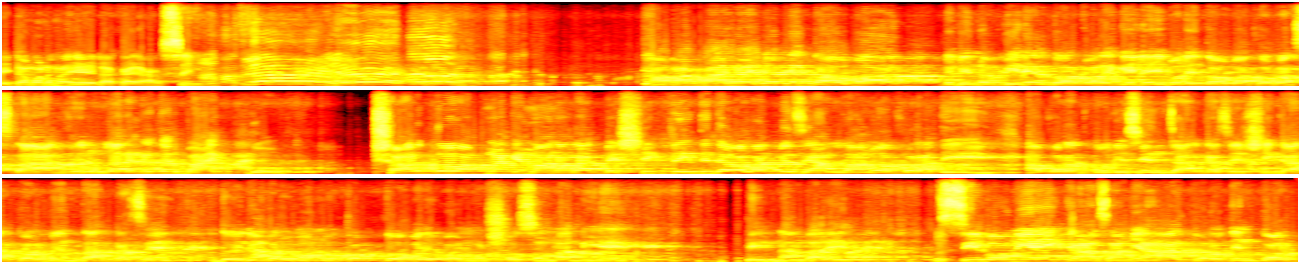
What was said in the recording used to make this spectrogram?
এইটা মনে হয় এই এলাকায় আছে। আমার ভাইরা জন্য তাওবা বিভিন্ন পীরের দরবারে গেলেই বলে তাওবা কর আস্তাগফিরুল্লাহ এটা তোর বাক্য শর্ত আপনাকে মানা লাগবে, স্বীকৃতি লাগবে যে আল্লাহ আমি অপরাধী। অপরাধ করেছেন, যার কাছে স্বীকার করবেন, তার কাছে দুই নম্বরে অনুতপ্ত হয়ে অনুশোচনা নিয়ে। তিন নাম্বারে, জীবনে এই কাজ আমি আর কোনোদিন করব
